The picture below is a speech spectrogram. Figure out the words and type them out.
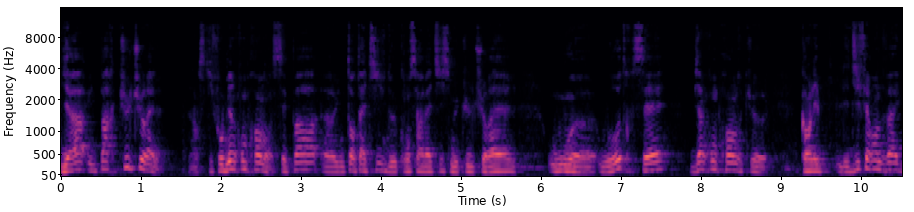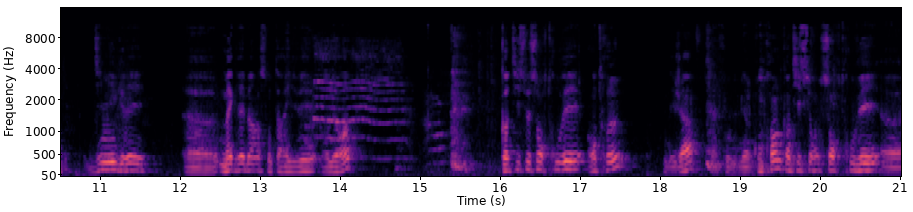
Il y a une part culturelle. Alors ce qu'il faut bien comprendre, c'est pas euh, une tentative de conservatisme culturel ou, ou autre, c'est bien comprendre que quand les, différentes vagues d'immigrés euh, maghrébins sont arrivés en Europe, quand ils se sont retrouvés entre eux, déjà, ça faut bien le comprendre, quand ils se sont retrouvés euh,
